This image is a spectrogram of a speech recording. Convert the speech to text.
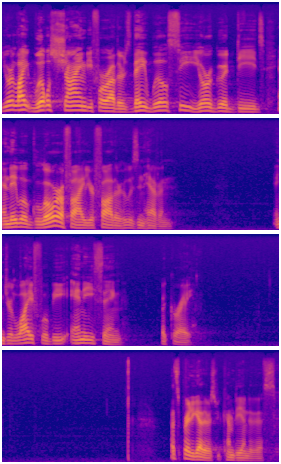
your light will shine before others. They will see your good deeds, and they will glorify your Father who is in heaven. And your life will be anything but gray. Let's pray together as we come to the end of this.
